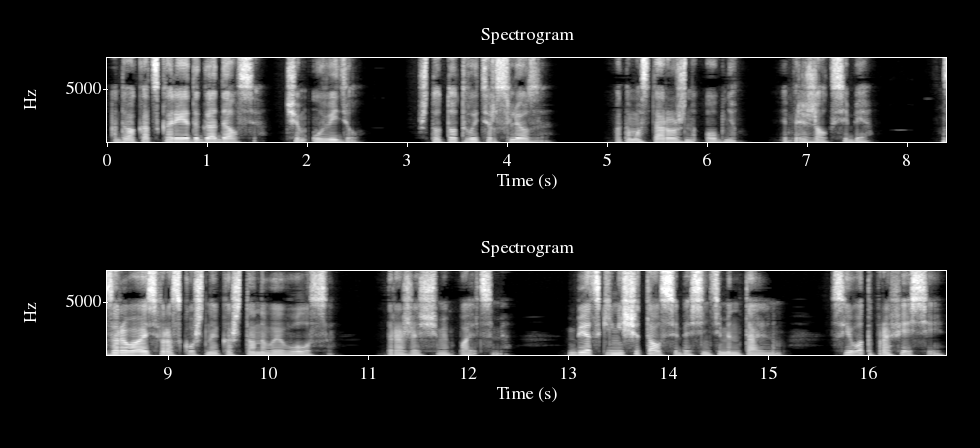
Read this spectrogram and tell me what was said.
Адвокат скорее догадался, чем увидел, что тот вытер слезы, потом осторожно обнял и прижал к себе зарываясь в роскошные каштановые волосы дрожащими пальцами. Бецкий не считал себя сентиментальным, с его-то профессией,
